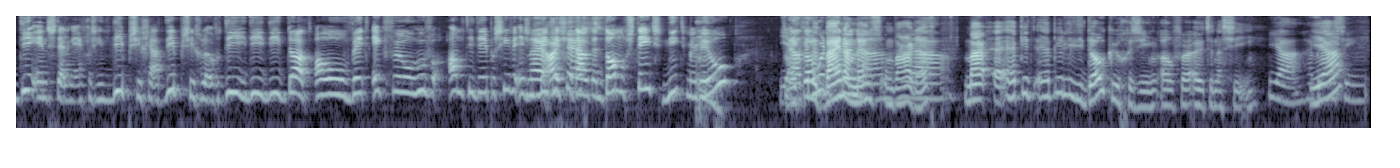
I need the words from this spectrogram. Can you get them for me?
die instellingen heeft gezien, die psychiater, die psycholoog, die, die, die, dat, al weet ik veel hoeveel antidepressieve in zijn Nee, heeft gedouwd echt- en dan nog steeds niet meer wil. Ja, ik vind het bijna kunnen. mensonwaardig. Ja, Maar eh, heb je, hebben jullie die docu gezien over euthanasie? ja heb Ja? ik gezien.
